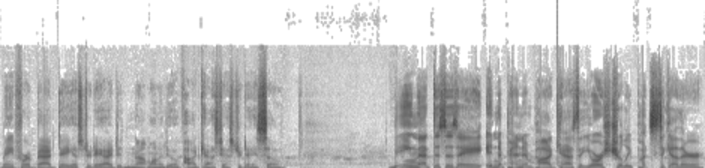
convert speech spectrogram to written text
made for a bad day yesterday. I did not want to do a podcast yesterday. So being that this is a independent podcast that yours truly puts together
